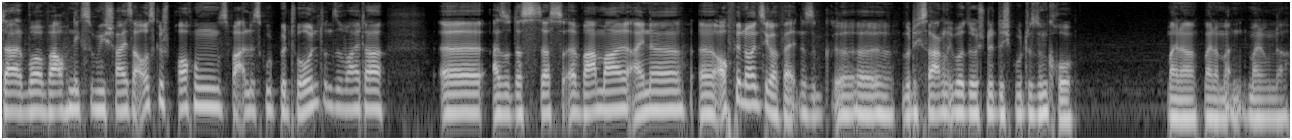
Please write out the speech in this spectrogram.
Da war war auch nichts irgendwie scheiße ausgesprochen, es war alles gut betont und so weiter. Äh, also das, das äh, war mal eine, äh, auch für 90er-Verhältnisse, äh, würde ich sagen, überdurchschnittlich gute Synchro. Meiner, meiner Meinung nach.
